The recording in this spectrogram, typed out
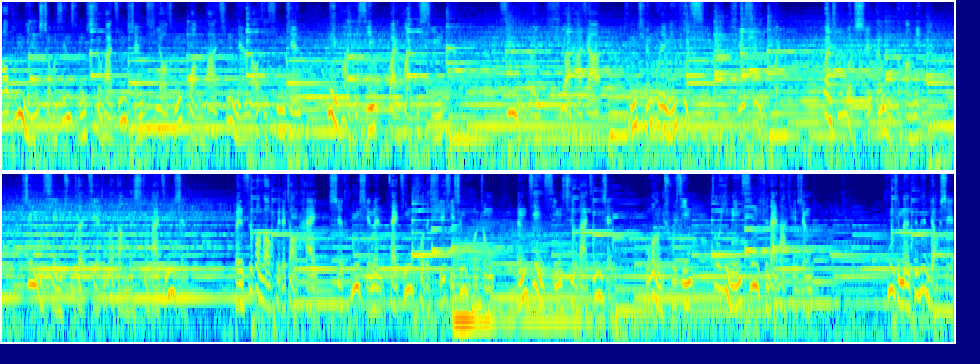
高鹏敏首先从十九大精神需要从广大青年牢记心间，内化于心，外化于行。新理论需要大家同全国人民一起学习领会、贯彻落实等五个方面，深入浅出地解读了党的十九大精神。本次报告会的召开，使同学们在今后的学习生活中能践行十九大精神，不忘初心，做一名新时代大学生。同学们纷纷表示，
